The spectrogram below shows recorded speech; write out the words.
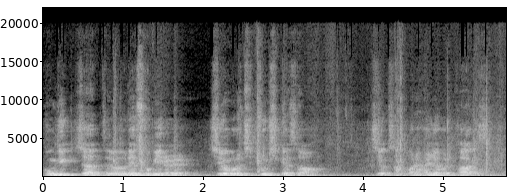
공직자들의 소비를 지역으로 집중시켜서 지역 상권의 활력을 더하겠습니다.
